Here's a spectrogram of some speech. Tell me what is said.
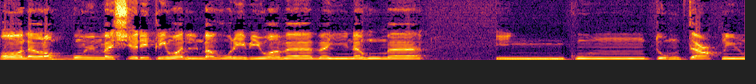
قال رب المشرق والمغرب وما بينهما إن كنتم تعقلون.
